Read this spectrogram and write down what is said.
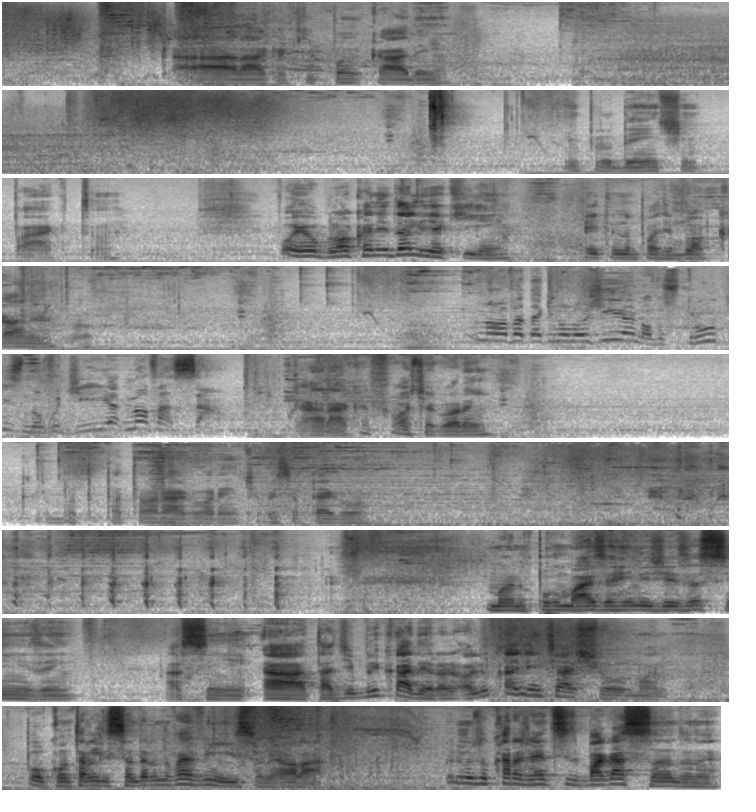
Caraca, que pancada, hein? Imprudente impacto. Pô, eu bloco a Nidali aqui, hein? Eita, não pode blocar, né? Nova tecnologia, novos truques, novo dia, inovação. Caraca, é forte agora, hein? Quero botar pra torar agora, hein? Deixa eu ver se eu pego... Mano, por mais RNGs assim, hein? Assim, hein? Ah, tá de brincadeira. Olha o que a gente achou, mano. Pô, contra a Lissandra não vai vir isso, né? Olha lá. Pelo menos o cara já entra se esbagaçando, né?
